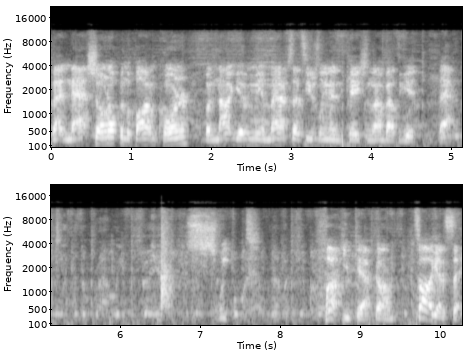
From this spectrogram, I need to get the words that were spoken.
That gnat showing up in the bottom corner, but not giving me a match, that's usually an indication that I'm about to get that. Sweet. Fuck you, Capcom. That's all I gotta say.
